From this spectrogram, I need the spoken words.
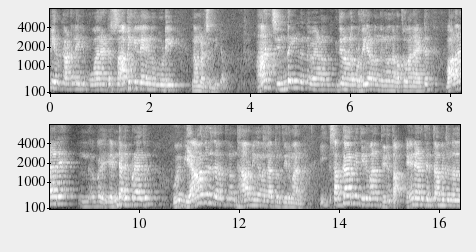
പി എൽ കാർഡിലേക്ക് പോകാനായിട്ട് സാധിക്കില്ല എന്ന് കൂടി നമ്മൾ ചിന്തിക്കാം. ആ ചിന്തയിൽ നിന്ന് വേണം ഇതിനുള്ള പ്രതികരണം നിങ്ങൾ നടത്തുവാനായിട്ട്. വളരെ എന്റെ അഭിപ്രായത്തിൽ യാതൊരു തരത്തിലും ധാർമ്മികമല്ലാത്തൊരു തീരുമാനം. സർക്കാരിന് തീരുമാനം തിരുത്താം. എങ്ങനെയാണ് തിരുത്താൻ പറ്റുന്നത്?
